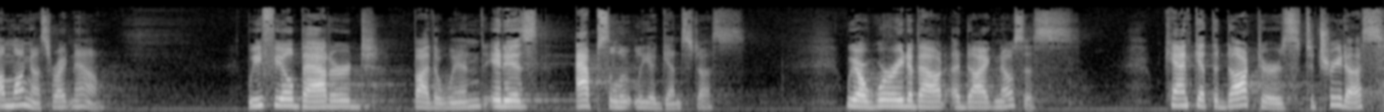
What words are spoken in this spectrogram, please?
among us right now. We feel battered by the wind, it is absolutely against us. We are worried about a diagnosis can't get the doctors to treat us.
